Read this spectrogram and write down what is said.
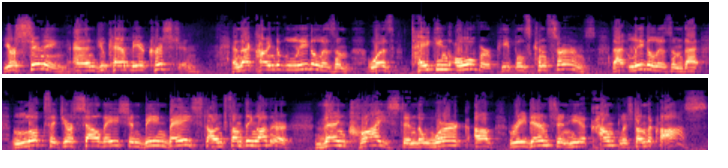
you're sinning and you can't be a Christian. And that kind of legalism was taking over people's concerns. That legalism that looks at your salvation being based on something other than Christ and the work of redemption he accomplished on the cross.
